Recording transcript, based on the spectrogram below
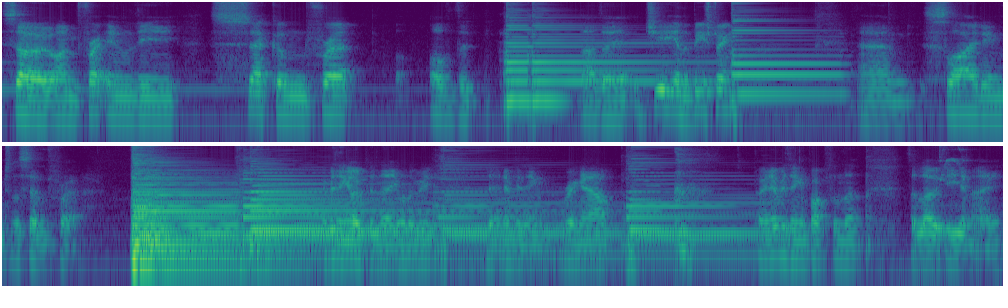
so I'm fretting the second fret of the uh, the G and the B string and sliding to the seventh fret. Everything open there. You want to be letting everything ring out, playing everything apart from the the low E and A.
